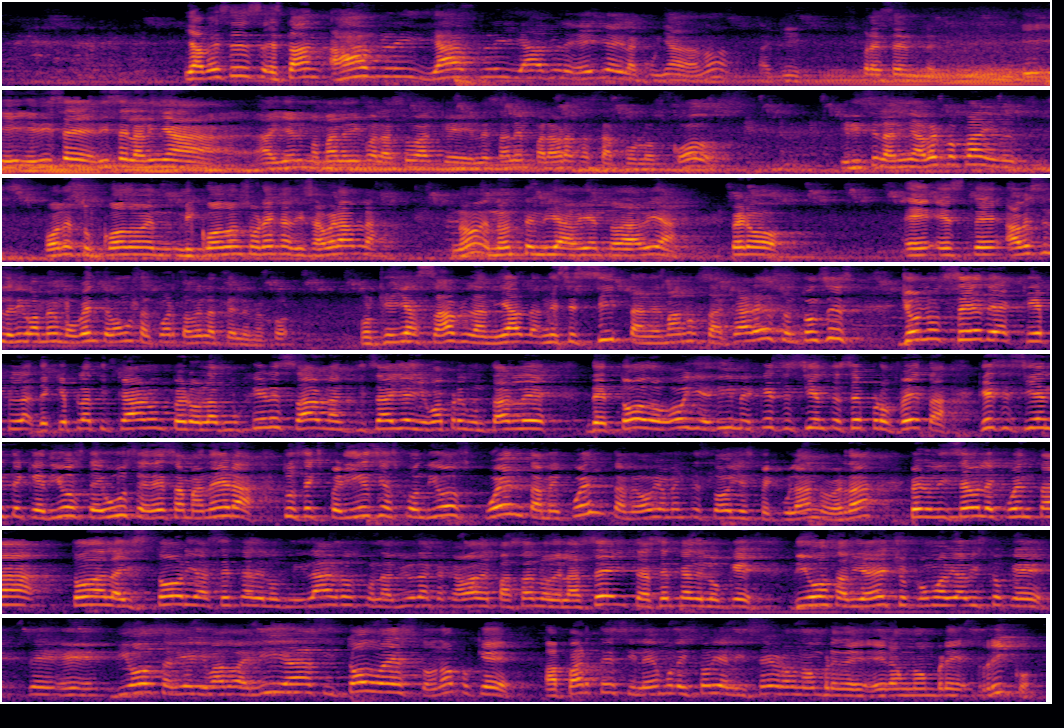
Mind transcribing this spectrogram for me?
Y a veces están, hable y hable y hable, ella y la cuñada, ¿no? Aquí, presente. Y, dice, dice la niña, ayer mamá le dijo a la SUA que le salen palabras hasta por los codos. Y dice la niña, a ver papá, y pone su codo en, mi codo en su oreja, dice, a ver, habla. ¿No? No entendía bien todavía. Pero eh, este, a veces le digo a Memo, vente, vamos al cuarto a ver la tele mejor. Porque ellas hablan y hablan, necesitan, hermanos, sacar eso. Entonces, yo no sé de, qué, de qué platicaron, pero las mujeres hablan. Quizá ella llegó a preguntarle de todo. Oye, dime, ¿qué se siente ser profeta? ¿Qué se siente que Dios te use de esa manera? Tus experiencias con Dios, cuéntame, cuéntame. Obviamente estoy especulando, ¿verdad? Pero Eliseo le cuenta toda la historia acerca de los milagros con la viuda que acaba de pasar lo del aceite, acerca de lo que Dios había hecho, cómo había visto que eh, eh, Dios había llevado a Elías y todo esto, ¿no? Porque aparte, si leemos la historia, Eliseo era un hombre, de, era un hombre rico.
